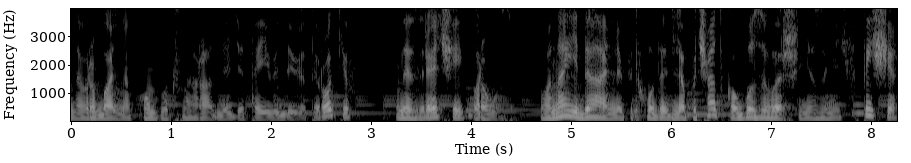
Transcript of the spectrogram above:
невербальна комплексна гра для дітей від 9 років незрячий паровозик. Вона ідеально підходить для початку або завершення занять в тиші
